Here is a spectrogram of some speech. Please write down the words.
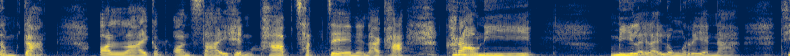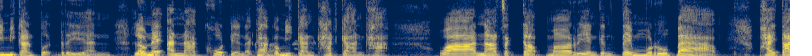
จำกัด ออนไลน์กับออนไซต์เห็นภาพชัดเจนเนี่ยนะคะ คราวนี้มีหลาย ๆ โรงเรียนนะ ที่มีการเปิดเรียน แล้วในอนาคตเนี่ยนะคะ ก็มีการคาดการณ์ค่ะ ว่าน่าจะกลับมาเรียนกันเต็มรูปแบบ ภายใต้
